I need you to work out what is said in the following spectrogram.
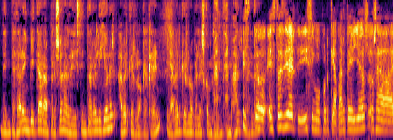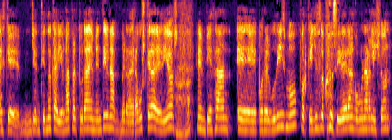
de empezar a invitar a personas de distintas religiones a ver qué es lo que creen y a ver qué es lo que les convence más. Esto, esto es divertidísimo porque aparte de ellos, o sea, es que yo entiendo que había una apertura de mente y una verdadera búsqueda de Dios. Empiezan eh, por el budismo porque ellos lo consideran como una religión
